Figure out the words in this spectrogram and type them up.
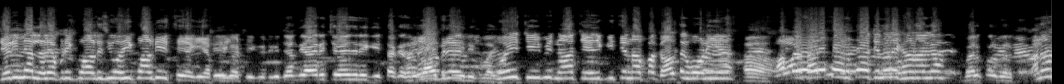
ਜਿਹੜੀ ਨਿਹਾਲ ਆਪਣੀ ਕੁਆਲਿਟੀ ਸੀ ਉਹੀ ਕੁਆਲਿਟੀ ਇੱਥੇ ਹੈਗੀ ਆਪਣੀ ਠੀਕ ਹੈ ਠੀਕ ਹੈ ਠੀਕ ਹੈ ਜਾਂਦੀ ਆਏ ਨਹੀਂ ਚੇਂਜ ਨਹੀਂ ਕੀਤਾ ਕਿਸੇ ਨੂੰ ਗਲਤ ਚੀਜ਼ ਨਹੀਂ ਖਵਾਈ। ਕੋਈ ਚੀਜ਼ ਵੀ ਨਾ ਚੇਂਜ ਕੀਤੀ ਨਾ ਆਪਾਂ ਗਲਤ ਖਵਾਉਣੀ ਹੈ। ਆਪਾਂ ਸਾਰੇ ਭੈਣ ਭਰਾ ਜਿਨ੍ਹਾਂ ਨੇ ਖਾਣਾਗਾ ਬਿਲਕੁਲ ਬਿਲਕੁਲ। ਹਨਾ?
